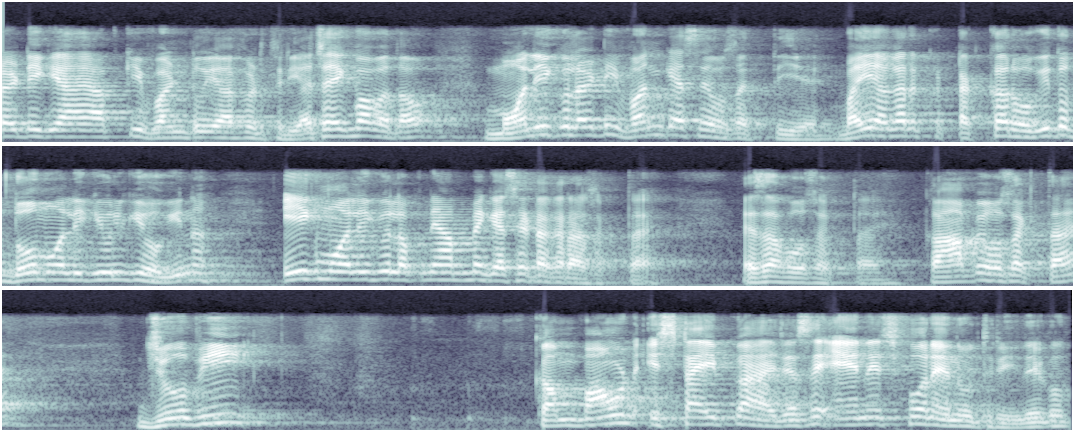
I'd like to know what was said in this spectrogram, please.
मॉलिकुलरिटी क्या है आपकी? वन टू या फिर थ्री अच्छा एक बात बताओ मॉलिकुलरिटी वन कैसे हो सकती है? भाई, अगर टक्कर होगी तो दो मॉलिक्यूल की होगी ना। एक मॉलिक्यूल अपने आप में कैसे टकरा सकता है? ऐसा हो सकता है। कहाँ पे हो सकता है? जो भी कंपाउंड इस टाइप का है, जैसे NH4NO3 देखो।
